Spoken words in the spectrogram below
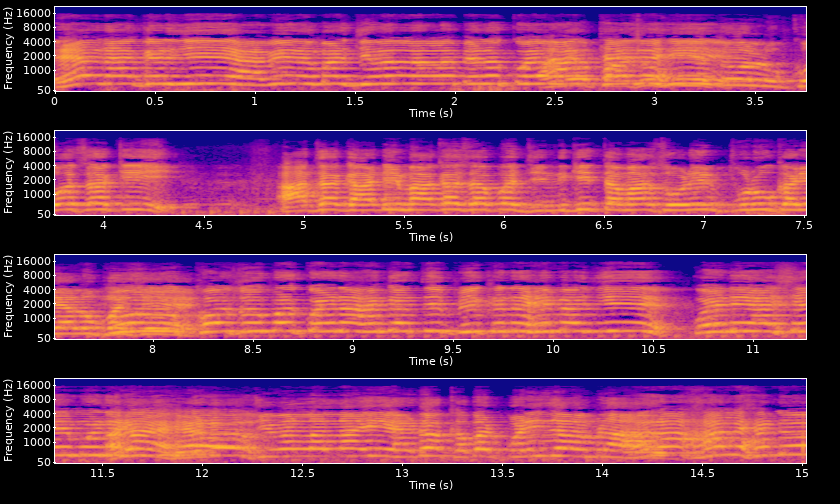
એ નાગરજી આવી અમાર જીવનલાલ બેનો કોઈ વાત થઈ પાછો એ નહીં તો લુખો સકી આજે ગાડી માંગે છે પણ જિંદગી તમારે છોડીને પૂરું કરી આલું હું પડશે. લુખ્ખો છું પણ કોઈના હંગાથી ભીખ નહીં માંગી કોઈની હું અરે નહીં હેડો જીવનલાલ ના હેડો ખબર પડી જાય હમણાં. અરે હાલ હેડો.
